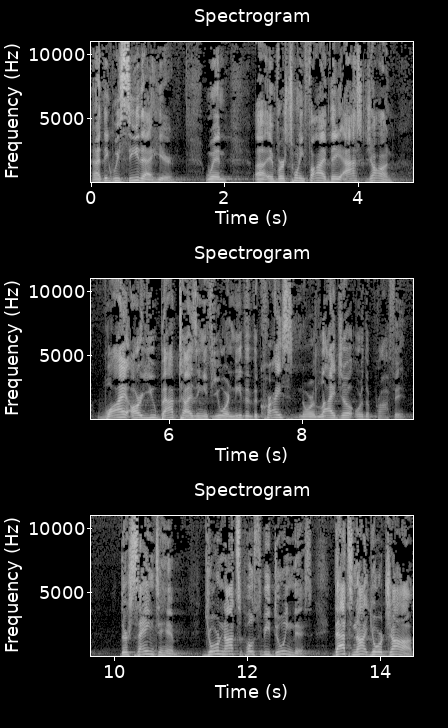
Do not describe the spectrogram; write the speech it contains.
And I think we see that here when uh, in verse 25 they ask John, Why are you baptizing if you are neither the Christ nor Elijah or the prophet? They're saying to him, You're not supposed to be doing this. That's not your job.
